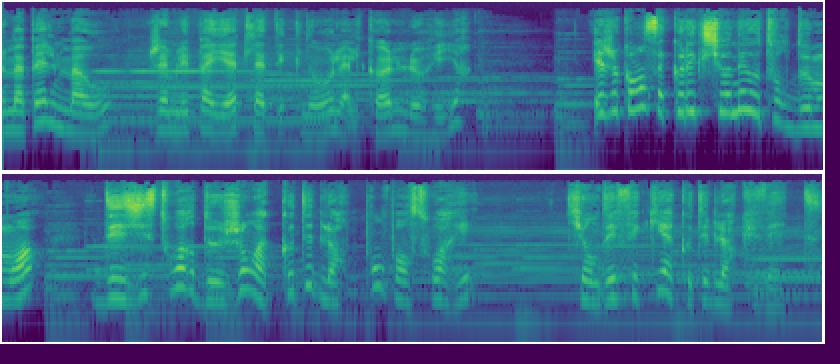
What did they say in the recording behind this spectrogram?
Je m'appelle Mao, j'aime les paillettes, la techno, l'alcool, le rire. Et je commence à collectionner autour de moi des histoires de gens à côté de leur pompe en soirée qui ont déféqué à côté de leur cuvette.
